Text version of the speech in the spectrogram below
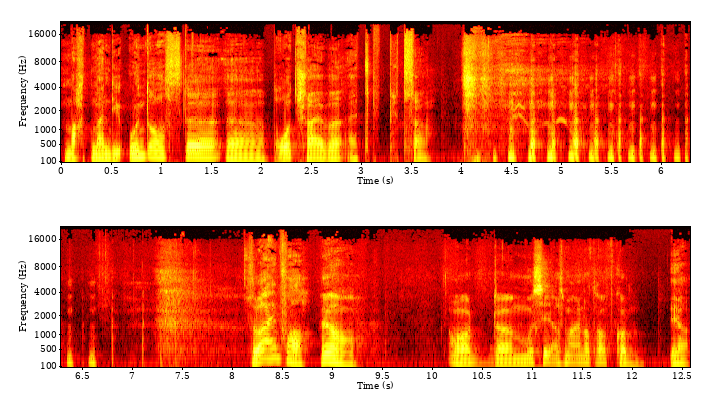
macht man die unterste äh, Brotscheibe als Pizza. so einfach. Ja. Aber da muss ja erstmal einer drauf kommen. Ja.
